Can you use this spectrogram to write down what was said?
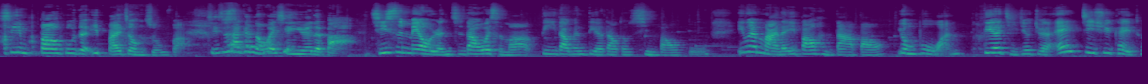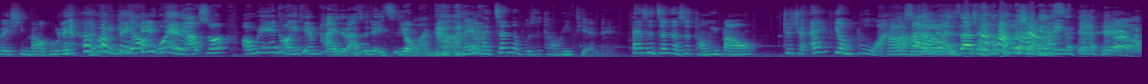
杏鲍菇的一百种煮法。其实他跟农会签约的吧？其实没有人知道为什么第一道跟第二道都是杏鲍菇，因为买了一包很大包，用不完。第二集就觉得，哎，继续可以推杏鲍菇料我以为你要，我以为你要说，哦，我们因为同一天拍的啦，所以就一次用完它。没有，还真的不是同一天哎、但是真的是同一包，就觉得哎用不完。好了算了，没有人知道不 想听 detail。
